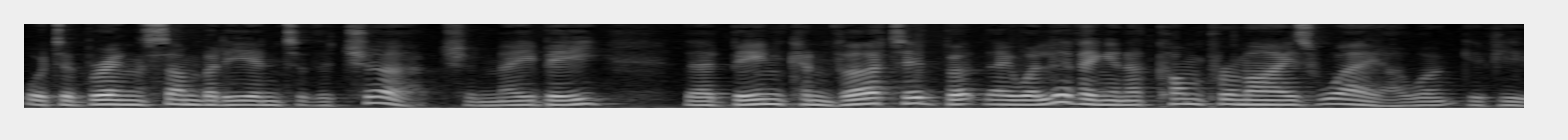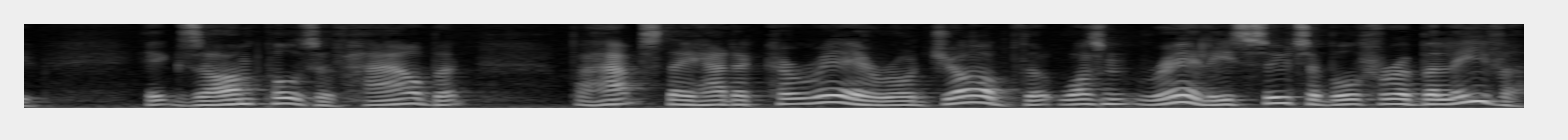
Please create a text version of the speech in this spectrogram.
were to bring somebody into the church and maybe they'd been converted but they were living in a compromised way? I won't give you examples of how, but perhaps they had a career or job that wasn't really suitable for a believer.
